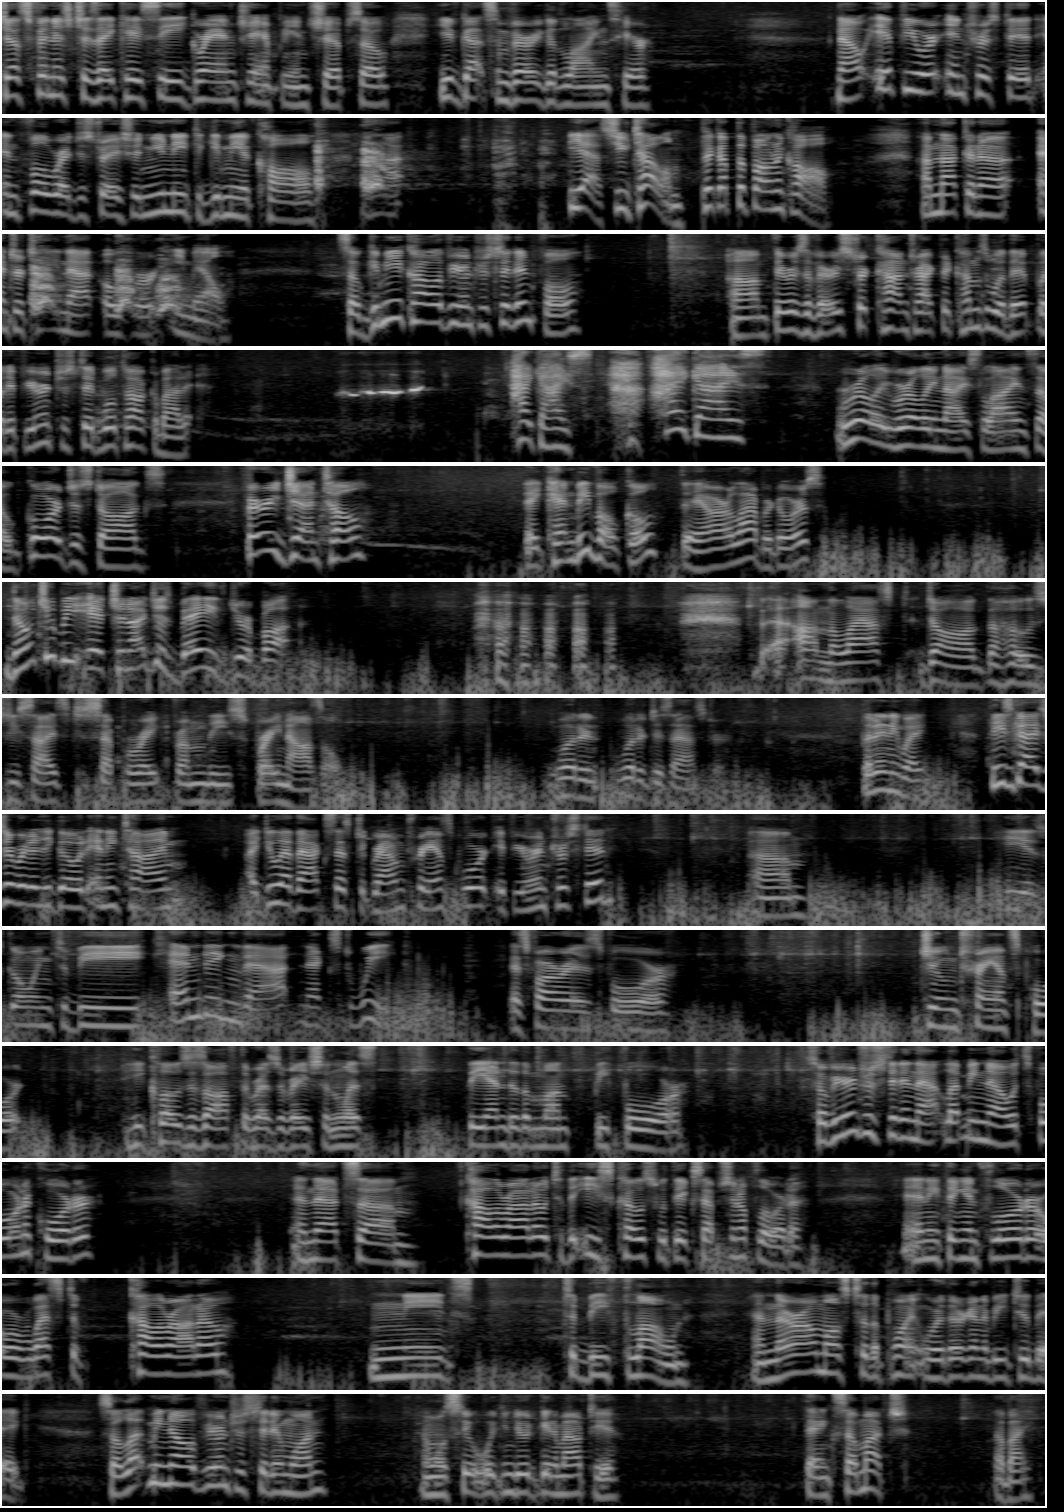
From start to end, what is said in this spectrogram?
just finished his AKC Grand Championship, so you've got some very good lines here. Now, if you are interested in full registration, you need to give me a call. Yes, you tell them. Pick up the phone and call. I'm not going to entertain that over email. So give me a call if you're interested in full. Um, there is a very strict contract that comes with it, but if you're interested, we'll talk about it. Hi, guys. Hi, guys. Really, really nice line. So gorgeous dogs. Very gentle. They can be vocal. They are Labradors. Don't you be itching. I just bathed your butt. On the last dog, the hose decides to separate from the spray nozzle. What a, what a disaster. But anyway, these guys are ready to go at any time. I do have access to ground transport if you're interested. Um, he is going to be ending that next week as far as for June transport. He closes off the reservation list the end of the month before. So if you're interested in that, let me know. It's four and a quarter. And that's um, Colorado to the East Coast with the exception of Florida. Anything in Florida or west of Colorado needs to be flown and they're almost to the point where they're going to be too big. So let me know if you're interested in one, and we'll see what we can do to get them out to you. Thanks so much. Bye-bye.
